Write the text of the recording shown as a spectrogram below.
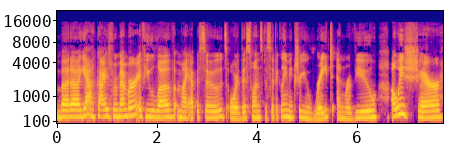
But uh, yeah, guys, remember if you love my episodes or this one specifically, make sure you rate and review. Always share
